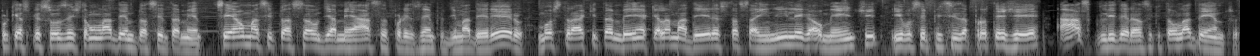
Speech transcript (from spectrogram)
porque as pessoas estão lá dentro do assentamento. Se é uma situação de ameaça, por exemplo, de madeireiro, mostrar que também aquela madeira está saindo ilegalmente e você precisa proteger as lideranças que estão lá dentro.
